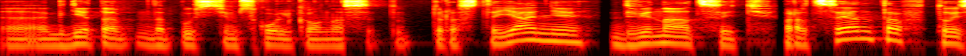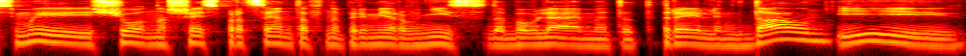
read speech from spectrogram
э, где-то, допустим, сколько у нас тут расстояние, 12%, то есть мы еще на 6%, например, вниз добавляем этот трейлинг down и,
